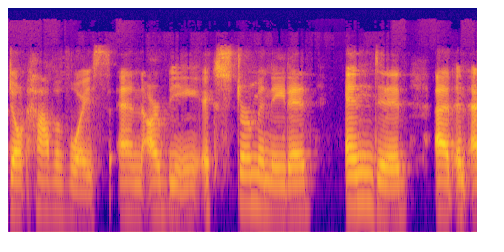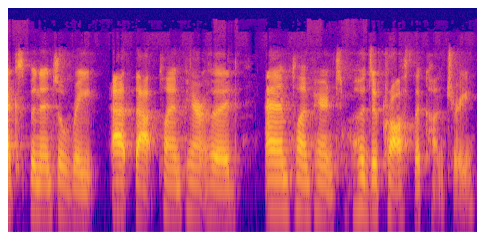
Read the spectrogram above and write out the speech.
don't have a voice and are being exterminated, ended at an exponential rate at that Planned Parenthood and Planned Parenthoods across the country.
